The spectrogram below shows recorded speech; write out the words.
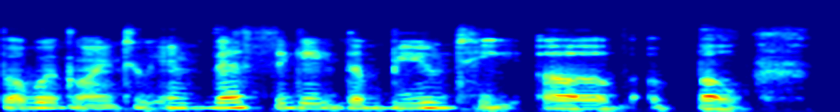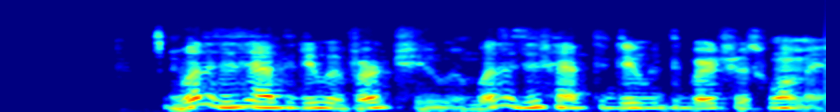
but we're going to investigate the beauty of both. What does this have to do with virtue? And what does this have to do with the virtuous woman?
